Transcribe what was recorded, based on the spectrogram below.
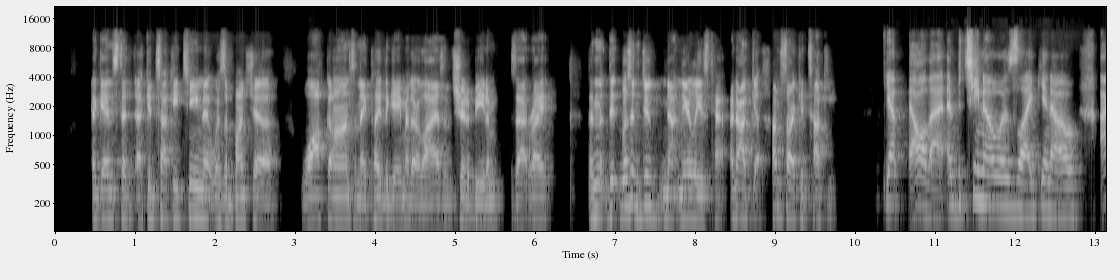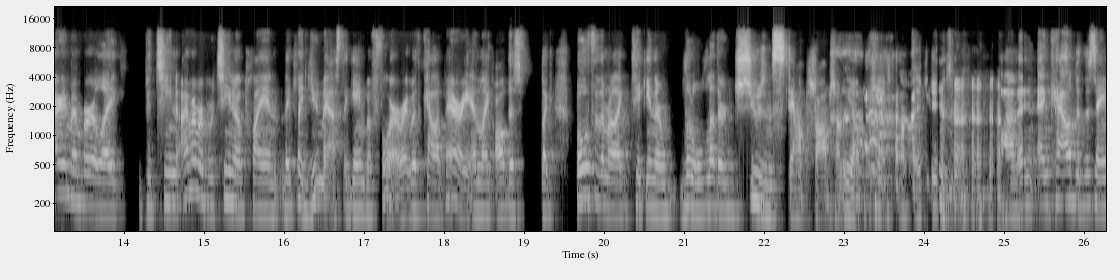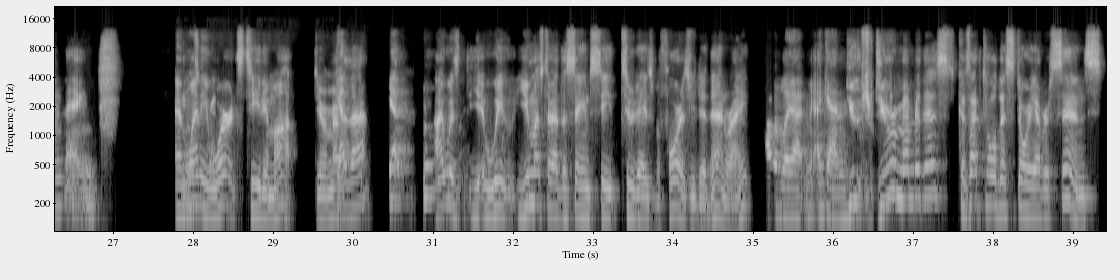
against a, a Kentucky team that was a bunch of walk-ons and they played the game of their lives and should have beat them. Is that right? Then it wasn't Duke not nearly as ta- no, I'm sorry, Kentucky. Yep, all that. And Pitino was like, you know, I remember like Pitino, I remember Pitino playing, they played UMass the game before, right, with Calipari. And like all this, like both of them are like taking their little leather shoes and stamp, stomp, stomp, you know, um, and, and Cal did the same thing. And Lenny great. Wirtz teed him up. Do you remember yep. that? Yep. Mm-hmm. I was, we, you must have had the same seat two days before as you did then, right? Probably. Again. Do you, do you remember this? Because I've told this story ever since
